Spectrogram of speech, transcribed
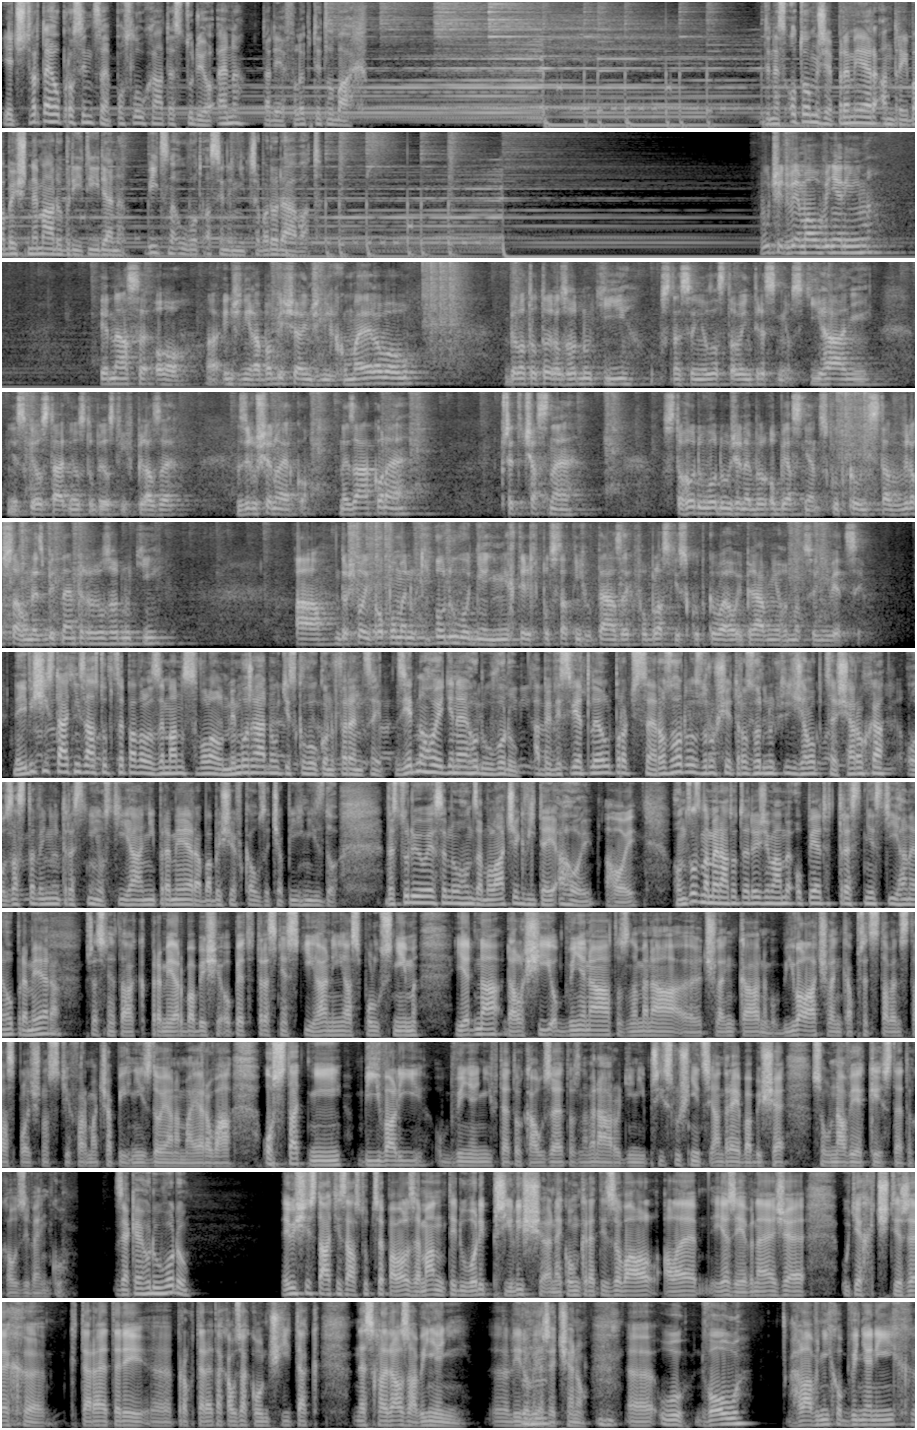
Je 4. prosince, posloucháte Studio N, tady je Filip Titlbach. Dnes o tom, že premiér Andrej Babiš nemá dobrý týden. Víc na úvod asi není třeba dodávat. Vůči dvěma obviněným jedná se o inženýra Babiše a inženýrku Majerovou. Bylo toto rozhodnutí usnesení o zastavení trestního stíhání Městského státního zastupitelství v Praze zrušeno jako nezákonné, předčasné, z toho důvodu, že nebyl objasněn skutkový stav v rozsahu nezbytném pro rozhodnutí a došlo i k opomenutí odůvodnění některých podstatných otázek v oblasti skutkového i právního hodnocení věci. Nejvyšší státní zástupce Pavel Zeman svolal mimořádnou tiskovou konferenci z jednoho jediného důvodu, aby vysvětlil, proč se rozhodl zrušit rozhodnutí žalobce Šarocha o zastavení trestního stíhání premiéra Babiše v kauze Čapí hnízdo. Ve studiu je se mnou Honza Moláček, vítej, ahoj. Ahoj. Honzo, znamená to tedy, že máme opět trestně stíhaného premiéra? Přesně tak. Premiér Babiš je opět trestně stíhaný a spolu s ním jedna další obviněná, to znamená eh, členka nebo bývalá členka představenstva společnosti Farma Čapí hnízdo Jana Majerová Ostatní bývalí obvinění v této kauze, to znamená rodinní příslušníci Andreje Babiše, jsou na věky z této kauzy venku. Z jakého důvodu? Nejvyšší státní zástupce Pavel Zeman ty důvody příliš nekonkretizoval, ale je zjevné, že u těch čtyřech, které tedy, pro které ta kauza končí, tak neschledal zavinění, lidově mm-hmm. řečeno. Mm-hmm. U dvou hlavních obviněných,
